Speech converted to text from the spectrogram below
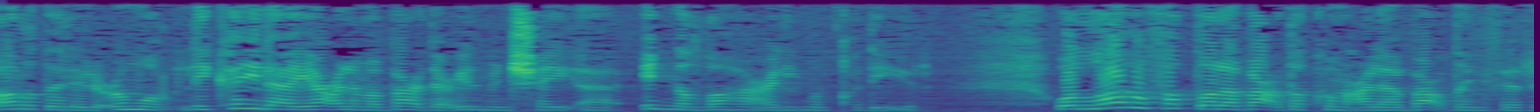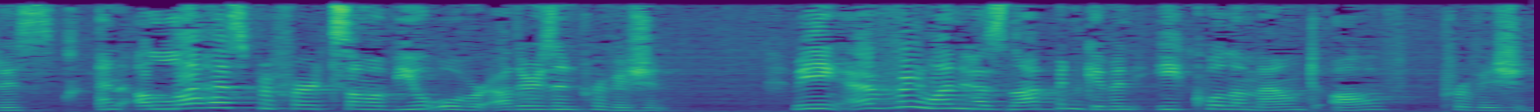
أرض العمر لكي لا يعلم بعد علم شيئا إن الله عليم قدير والله فضل بعضكم على بعض في الرزق and Allah has preferred some of you over others in provision meaning everyone has not been given equal amount of provision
